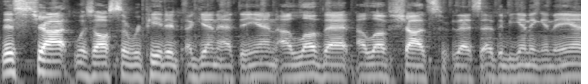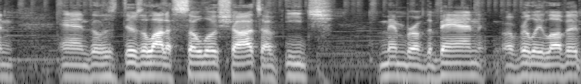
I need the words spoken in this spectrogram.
This shot was also repeated again at the end. I love that. I love shots that's at the beginning and the end. And there's, there's a lot of solo shots of each member of the band. I really love it.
